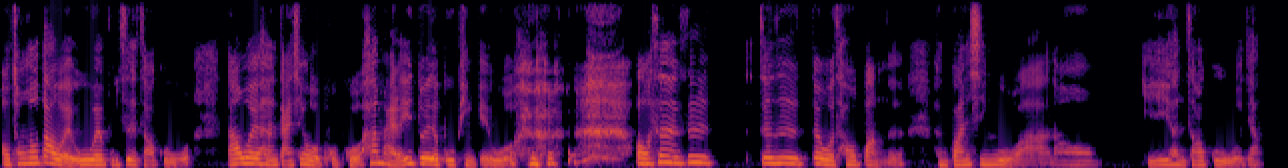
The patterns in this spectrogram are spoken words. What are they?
哦，从头到尾无微不至的照顾我，然后我也很感谢我婆婆，她买了一堆的补品给我。哦，真的是，就是对我超棒的，很关心我啊，然后也很照顾我这样。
